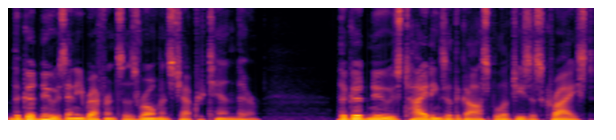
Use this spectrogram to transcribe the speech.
The good news, any references Romans chapter 10 there. The good news, tidings of the gospel of Jesus Christ.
